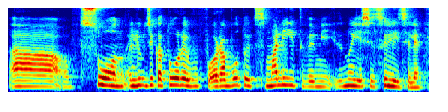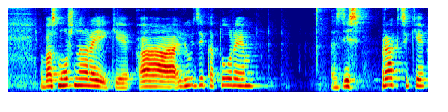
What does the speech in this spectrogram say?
э, в сон, люди, которые работают с молитвами, ну, если целители. Возможно, рейки. Э, люди, которые... Здесь практики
